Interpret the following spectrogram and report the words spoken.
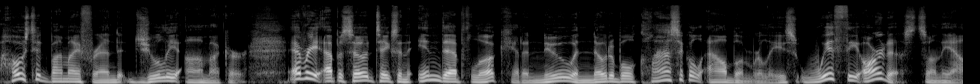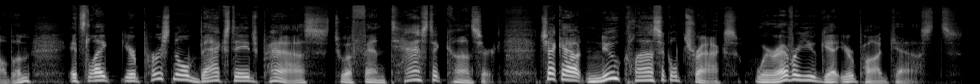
hosted by my friend Julie Amacher. Every episode takes an in depth look at a new and notable classical album release with the artists on the album. It's like your personal backstage pass to a fantastic concert. Check out New Classical Tracks wherever you get your podcasts.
